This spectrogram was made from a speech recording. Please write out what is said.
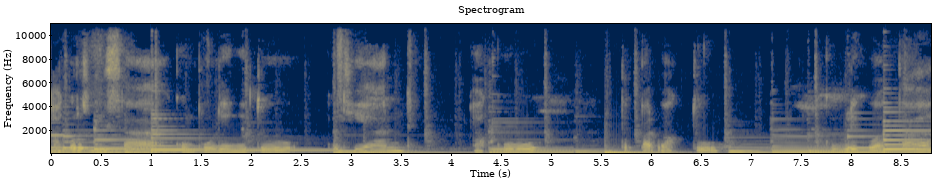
aku harus bisa kumpulin itu ujian aku tepat waktu. Aku beli kuota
